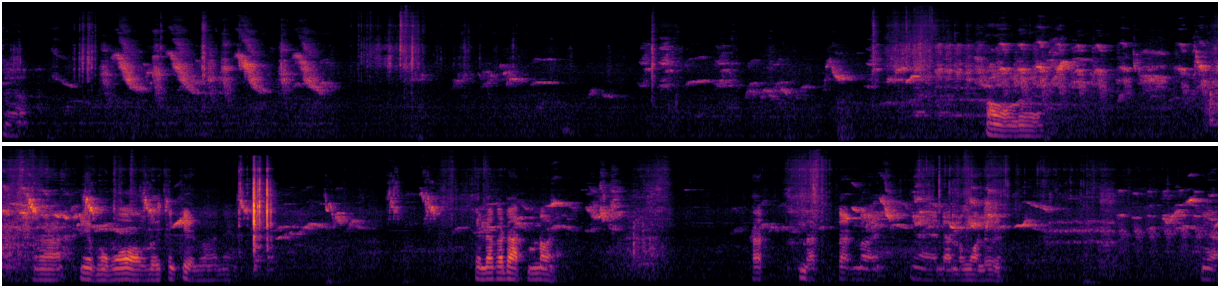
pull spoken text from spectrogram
เนี่ย ออกเลยนะเนี่ยผมออกเลยสังเกตว่าเนี่ยเสร็จแล้วก็ดัดมันหน่อย ดัดดัดดัดหน่อยเนี่ยดัดลงมาเลยเนี่ย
